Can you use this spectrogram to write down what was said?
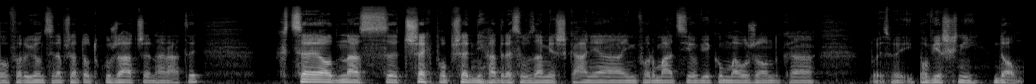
oferujący na przykład odkurzacze na raty chce od nas trzech poprzednich adresów zamieszkania, informacji o wieku małżonka, powiedzmy i powierzchni domu.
